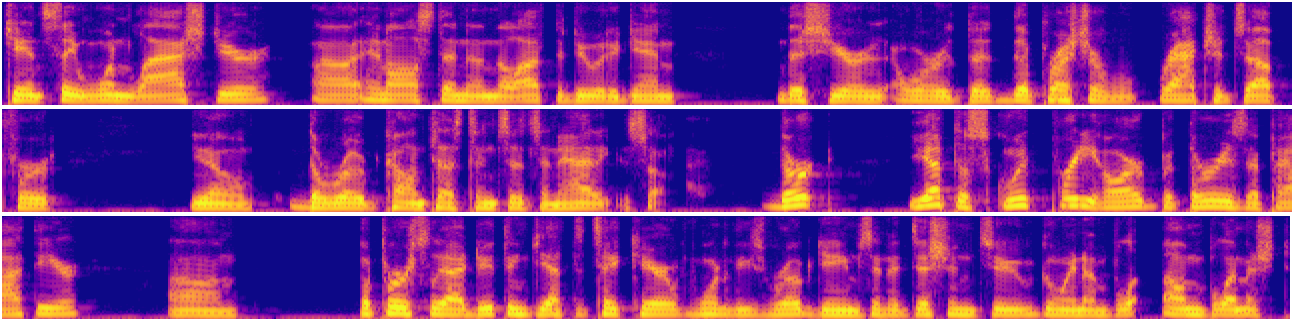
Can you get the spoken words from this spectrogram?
can't say one last year uh, in Austin, and they'll have to do it again this year, or the the pressure ratchets up for you know the road contest in Cincinnati. So there, you have to squint pretty hard, but there is a path here. Um, but personally, I do think you have to take care of one of these road games in addition to going unble- unblemished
